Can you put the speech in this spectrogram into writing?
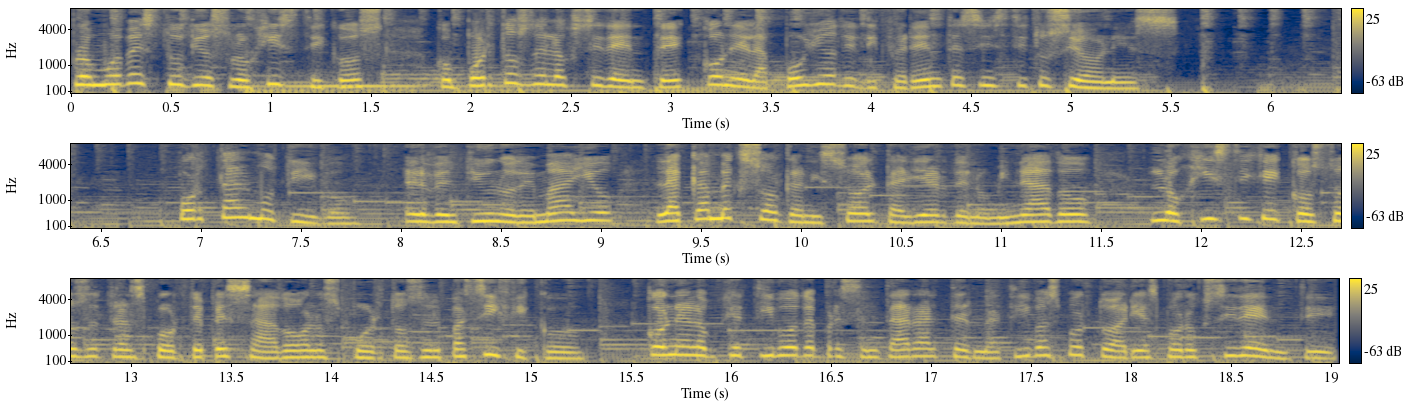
promueve estudios logísticos con puertos del occidente con el apoyo de diferentes instituciones. Por tal motivo, el 21 de mayo, la CAMEX organizó el taller denominado Logística y costos de transporte pesado a los puertos del Pacífico, con el objetivo de presentar alternativas portuarias por Occidente,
